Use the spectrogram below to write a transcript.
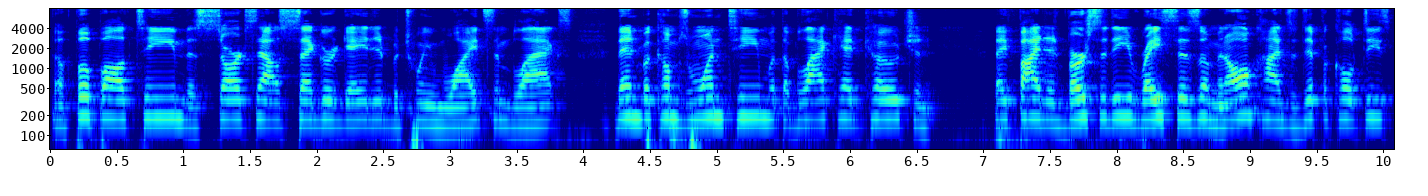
The football team that starts out segregated between whites and blacks, then becomes one team with a black head coach, and they fight adversity, racism, and all kinds of difficulties,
